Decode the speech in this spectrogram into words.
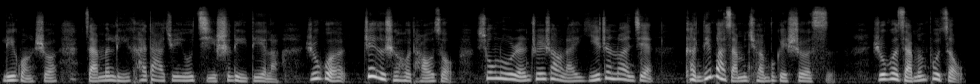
李广说：“咱们离开大军有几十里地了，如果这个时候逃走，匈奴人追上来一阵乱箭，肯定把咱们全部给射死。如果咱们不走，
